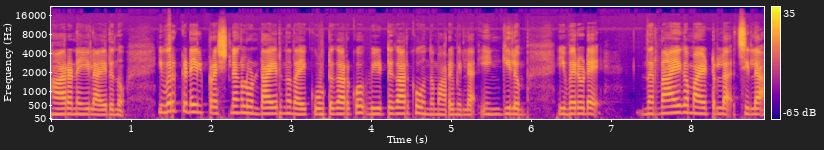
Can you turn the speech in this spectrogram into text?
ധാരണയിലായിരുന്നു. ഇവർക്കിടയിൽ പ്രശ്നങ്ങൾ ഉണ്ടായിരുന്നതായി കൂട്ടുകാർക്കോ വീട്ടുകാർക്കോ ഒന്നും അറിവില്ല. എങ്കിലും ഇവരുടെ നിർണായകമായിട്ടുള്ള ചില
